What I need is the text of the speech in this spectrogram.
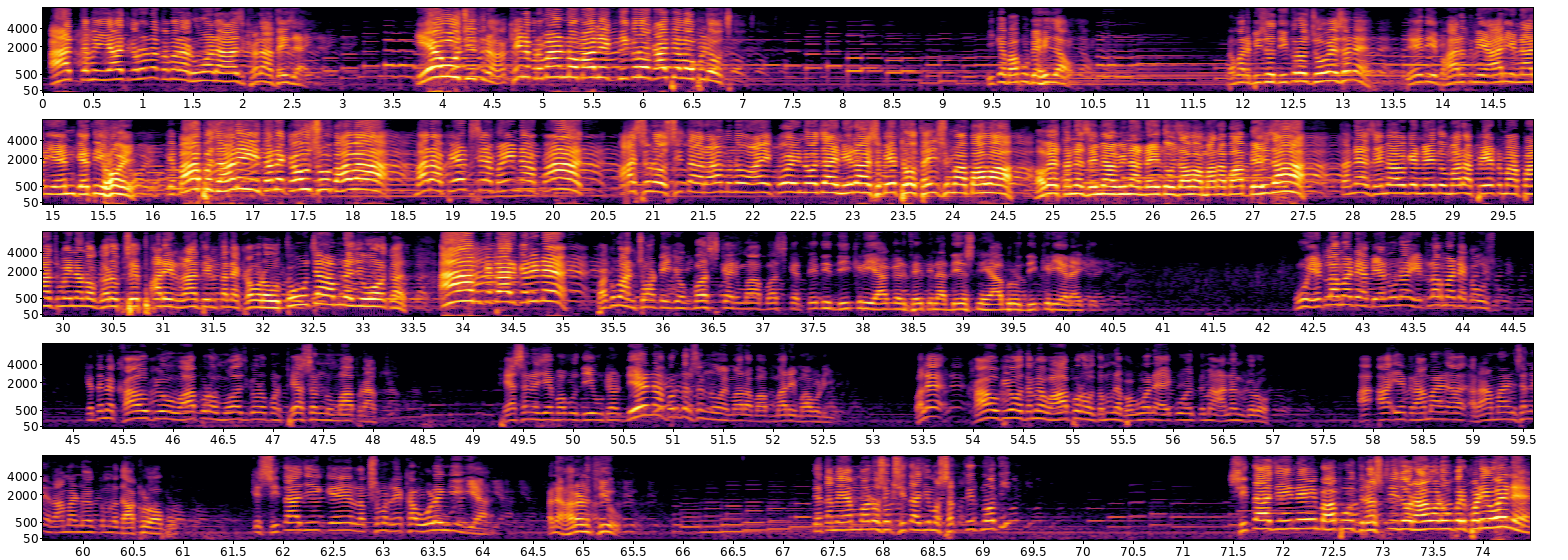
આજ તમે યાદ કરો ને તમારા રૂવાડા આજ ખડા થઈ જાય. એવું ચિત્ર, અખિલ બ્રહ્માંડનો માલિક દીકરો કાપેલો પડ્યો છે. ઈ કે, બાપુ, બેહી જાઓ. તમારે બીજો દીકરો જોવે છે ને, તેથી ભારતની આર્ય નારી એમ કહેતી હોય કે, બાપ જાણી, તને કહું છું, બાવા, મારા પેટ છે મહિના પાંચ. આશરો સીતારામનો આય કોઈ નો જાય, નિરાશ બેઠો થઈશમાં બાવા. હવે તને જમ્યા વિના નહીં દો જાવા મારા બાપ બેહી જા. તને જમ્યા વગર નહીં દો મારા પેટમાં પાંચ મહિનાનો ગર્ભ છે, ફાડીને રાંધીને તને ખબર હોઉં. તું ચા અમને જે ઓળખ. આમ કટાર કરીને ભગવાન ચોંટી ગયો. બસ કરી માં, બસ કર. તેથી દીકરી આગળ થઈ, તેના દેશની આબરૂ દીકરીએ રાખી. હું એટલા માટે આ બહેનોના એટલા માટે કહું છું કે તમે ખાવ, પીઓ, વાપરો, મોજ કરો, પણ ફેશનનું માપ રાખજો. ફેશને જે બાપુ દી ઉઠાડ. દેહના પ્રદર્શન ન હોય મારા બાપ, મારી માવડિયું ભલે ખાઓ પીઓ, તમે વાપરો, તમને ભગવાને આપ્યું હોય તમે આનંદ કરો. આ આ એક રામાયણ રામાયણ છે ને, રામાયણનો એક તમને દાખલો આપું. કે સીતાજી કે લક્ષ્મણ રેખા ઓળંગી ગયા અને હરણ થયું. તે તમે એમ માનો છો કે સીતાજીમાં શક્તિ જ નહોતી? સીતાજીની બાપુ દ્રષ્ટિ જો રાવણ ઉપર પડી હોય ને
